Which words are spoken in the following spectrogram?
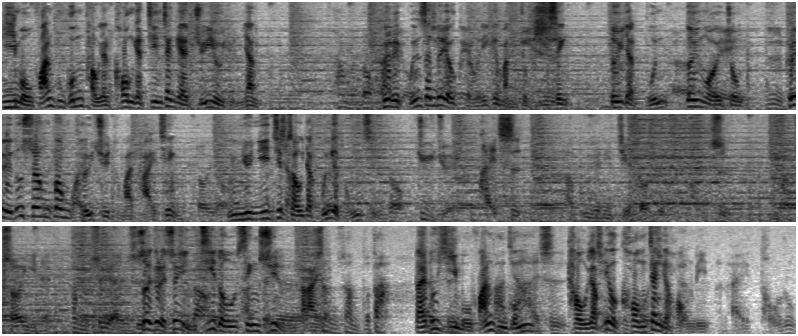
義無反顧咁投入抗日戰爭嘅主要原因。佢哋本身都有強烈嘅民族意識，對日本、對外族，佢哋都相當拒絕同埋排斥，唔願意接受日本嘅統治。拒絕排斥，啊，不願意接受日本統治。所以呢，他們雖然所以佢哋雖然知道勝算唔大，勝算不大，但係都義無反顧咁投入呢個抗爭嘅行列。投入。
